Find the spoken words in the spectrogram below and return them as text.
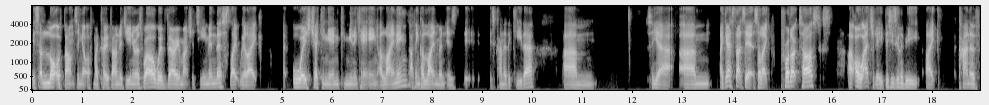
it's a lot of bouncing it off my co-founder Gina as well. We're very much a team in this. Like we're like always checking in, communicating, aligning. I think alignment is is kind of the key there. Um, so yeah, um, I guess that's it. So like product tasks. Uh, oh, actually, this is going to be like kind of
